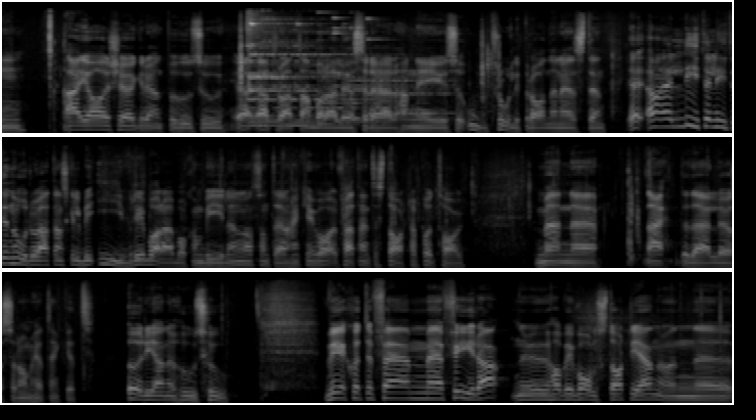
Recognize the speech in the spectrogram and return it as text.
Mm. Ja, jag kör grönt på Husu. Jag, jag, tror att han bara löser det här. Han är ju så otroligt bra den hästen. Jag har en liten, liten oro att han skulle bli ivrig bara bakom bilen eller något sånt där. Han kan vara, för att han inte startar på ett tag. Men eh, nej, det där löser de helt enkelt. Örjan och Who's Who. V75 4. Nu har vi voltstart igen och en, eh,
